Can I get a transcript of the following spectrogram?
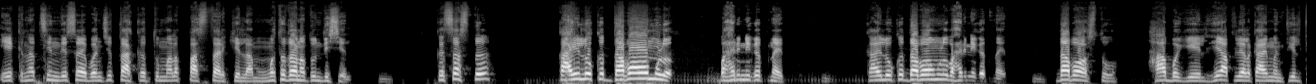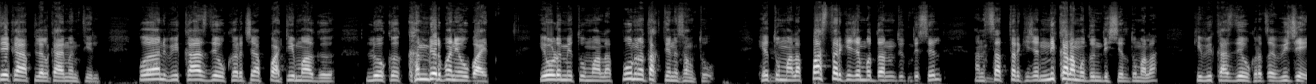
एकनाथ शिंदे साहेबांची ताकद तुम्हाला पाच तारखेला मतदानातून दिसेल. कसं असतं? काही लोक दबावामुळं बाहेर निघत नाहीत. काही लोक दबावामुळे बाहेर निघत नाहीत. दबाव असतो. हा बघेल हे आपल्याला काय म्हणतील ते काय आपल्याला काय म्हणतील. पण विकास देवकरच्या पाठीमाग लोक खंबीरपणे उभा आहेत. एवढं मी तुम्हाला पूर्ण ताकदीने सांगतो. हे तुम्हाला पाच तारखेच्या मतदानातून दिसेल आणि सात तारखेच्या निकालामधून दिसेल तुम्हाला की विकास देवकरचा विजय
